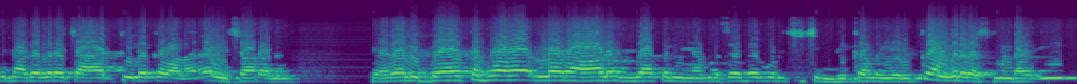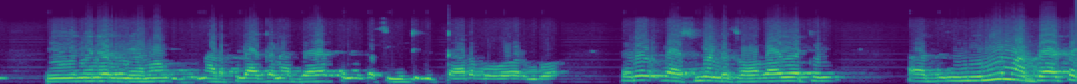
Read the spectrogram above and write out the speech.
പിന്നെ അതേപോലെ ചാരിറ്റിയിലൊക്കെ വളരെ ഉഷാറാണ്. ഏതായാലും ഇദ്ദേഹത്തെ പോലുള്ള ഒരാൾ ഇല്ലാത്ത നിയമസഭയെ കുറിച്ച് ചിന്തിക്കാൻ എനിക്കും ഭയങ്കര വിഷമമുണ്ടായി. ഈ ഇങ്ങനെ ഒരു നിയമം നടപ്പിലാക്കാൻ അദ്ദേഹത്തിനൊക്കെ സീറ്റ് കിട്ടാതെ പോകുമ്പോ ഒരു വിഷമമുണ്ട്. സ്വാഭാവികമായിട്ടും അത് ഇനിയും അദ്ദേഹത്തെ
